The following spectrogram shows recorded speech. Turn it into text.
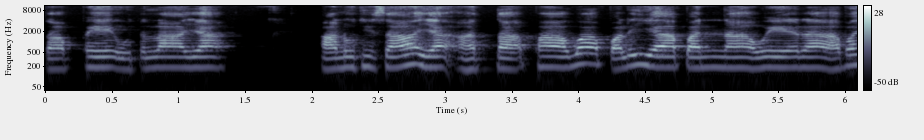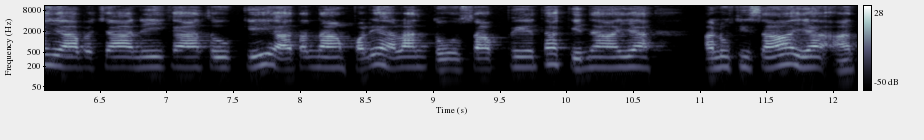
สัพเพอุตลายะอนุทิสายะอัตตภาวะปริยาปันนาเวราอภยาปชานีกาสุขีอัตนังปริหารันตุสัพเพทักกินายะอนุทิสายะอัต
